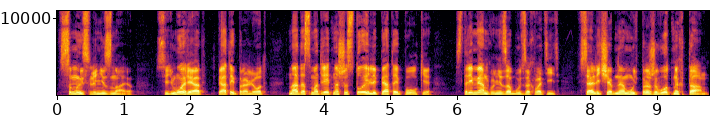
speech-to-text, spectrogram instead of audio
«В смысле не знаю? Седьмой ряд, пятый пролет. Надо смотреть на шестой или пятой полке. Стремянку не забудь захватить. Вся лечебная муть про животных там»,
